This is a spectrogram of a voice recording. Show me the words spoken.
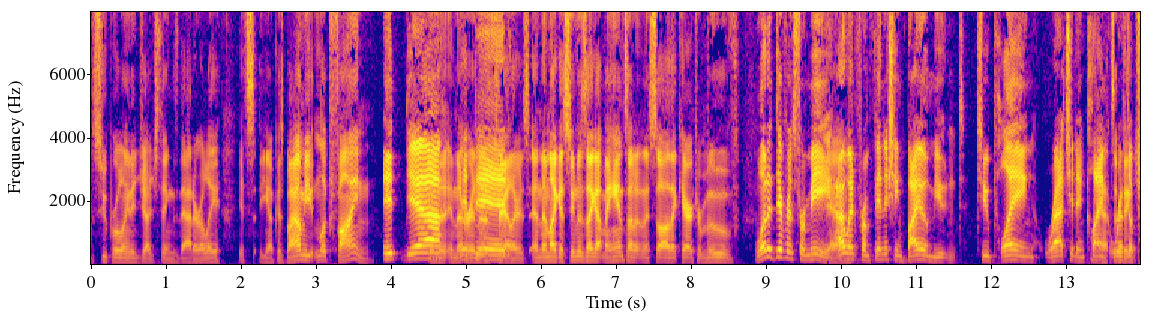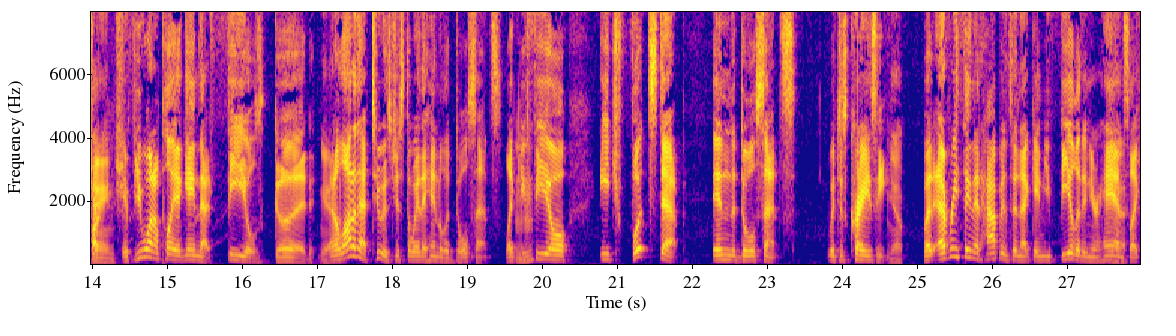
super willing to judge things that early. It's you know because Biomutant looked fine it, yeah, in the in the, in the trailers. And then like as soon as I got my hands on it and I saw that character move, What a difference for me. Yeah. I went from finishing Biomutant to playing Ratchet and Clank That's Rift Apart. change. If you want to play a game that feels good, Yeah. and a lot of that too is just the way they handle the dual sense. Like Mm-hmm. you feel each footstep in the dual sense, which is crazy. Yep. But everything that happens in that game, you feel it in your hands. Yeah. Like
